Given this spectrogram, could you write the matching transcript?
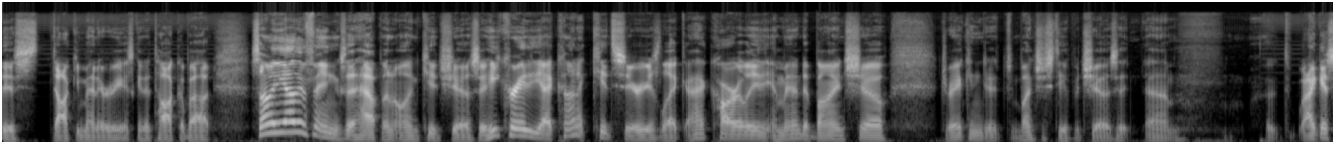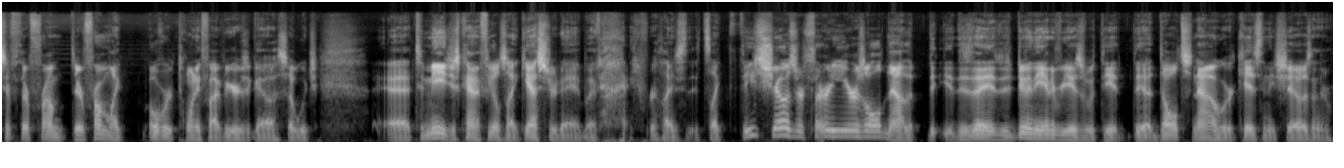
this documentary is going to talk about some of the other things that happen on kids shows. So he created the iconic kids series like iCarly, the Amanda Bynes show, Drake, and a bunch of stupid shows that. Um, I guess if they're from they're from like over 25 years ago, so which uh, to me just kind of feels like yesterday. But I realize it's like these shows are 30 years old now. They're doing the interviews with the the adults now who are kids in these shows, and they're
